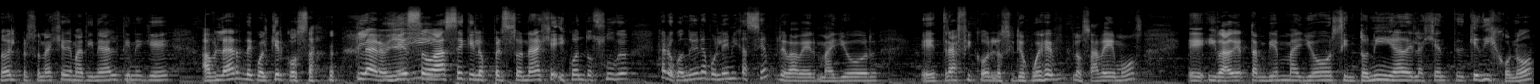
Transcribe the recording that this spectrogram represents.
¿no? El personaje de Matinal tiene que hablar de cualquier cosa. Claro, y, y ahí- eso hace que los personajes, y cuando sube, claro, cuando hay una polémica siempre va a haber mayor eh, tráfico en los sitios web, lo sabemos, eh, y va a haber también mayor sintonía de la gente que dijo, ¿no?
